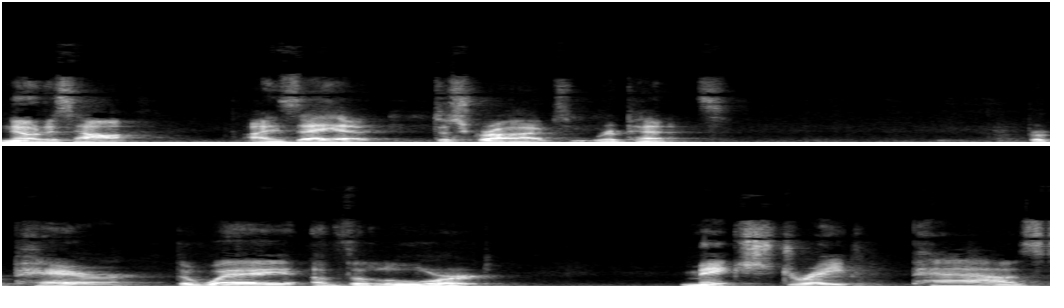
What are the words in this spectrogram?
Notice how Isaiah describes repentance. Prepare the way of the Lord, make straight paths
